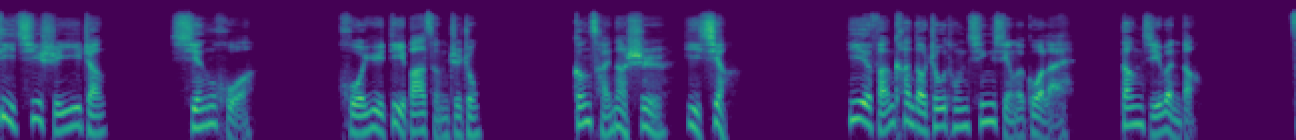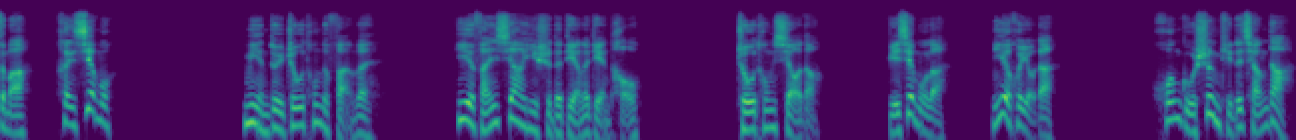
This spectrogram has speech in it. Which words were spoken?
第七十一章仙火。火域第八层之中，刚才那是异象。叶凡看到周通清醒了过来，当即问道：“怎么，很羡慕？”面对周通的反问，叶凡下意识的点了点头。周通笑道：“别羡慕了，你也会有的。荒古圣体的强大，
